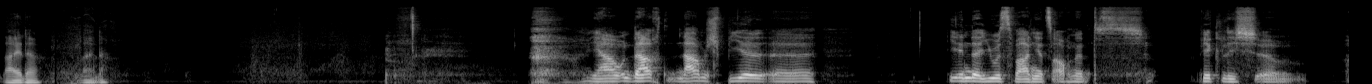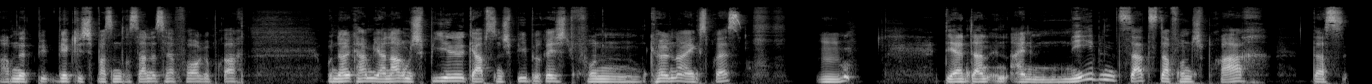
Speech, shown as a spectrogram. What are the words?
Leider, leider. Ja, und nach, nach dem Spiel, äh, die Interviews waren jetzt auch nicht wirklich, äh, haben nicht wirklich was Interessantes hervorgebracht. Und dann kam ja nach dem Spiel, gab es einen Spielbericht von Kölner Express, mhm. der dann in einem Nebensatz davon sprach, dass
